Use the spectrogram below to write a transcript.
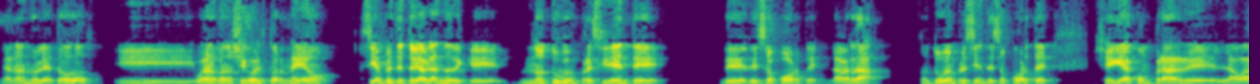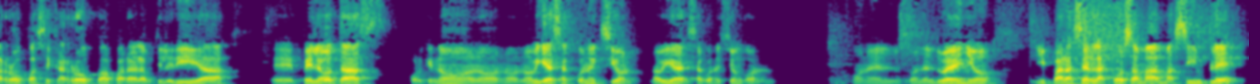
ganándole a todos. Y bueno, cuando llegó el torneo, siempre te estoy hablando de que no tuve un presidente de, soporte, la verdad, no tuve un presidente de soporte. Llegué a comprar eh, lavarropa, secarropa para la utilería, eh, pelotas, porque no, no, no, no había esa conexión, no había esa conexión con, con el, con el dueño. Y para hacer las cosas más, más simples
